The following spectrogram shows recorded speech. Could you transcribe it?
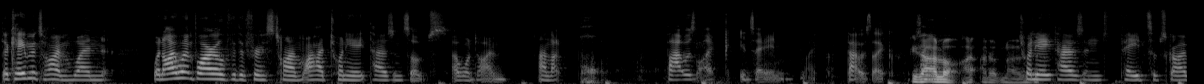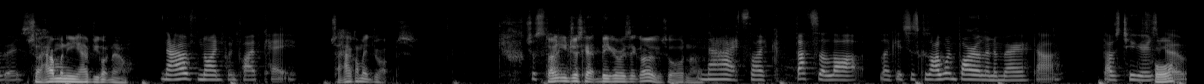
There came a time when when I went viral for the first time, I had 28,000 subs at one time, and like that was like insane. Like that was like Is that a lot? I, I don't know. Is it- 28,000 paid subscribers. So how many have you got now? Now I have 9.5k. So how come it drops? Just Don't like, you just get bigger as it goes, or no? Nah, it's like that's a lot. Like it's just because I went viral in America. That was two years For? ago.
